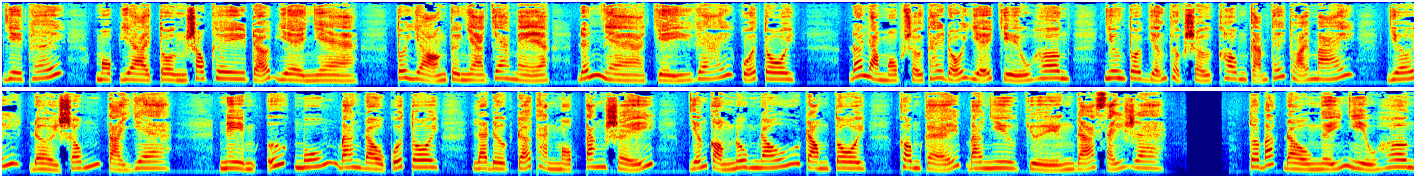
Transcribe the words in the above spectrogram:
Vì thế, một vài tuần sau khi trở về nhà, tôi dọn từ nhà cha mẹ đến nhà chị gái của tôi. Đó là một sự thay đổi dễ chịu hơn, nhưng tôi vẫn thực sự không cảm thấy thoải mái với đời sống tại gia. Niềm ước muốn ban đầu của tôi là được trở thành một tăng sĩ, vẫn còn nung nấu trong tôi, không kể bao nhiêu chuyện đã xảy ra. Tôi bắt đầu nghĩ nhiều hơn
